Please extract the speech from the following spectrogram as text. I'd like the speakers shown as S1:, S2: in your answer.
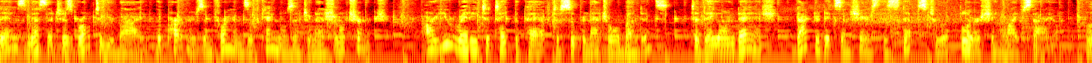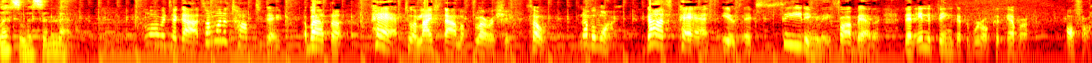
S1: Today's message is brought to you by the partners and friends of Canos International Church. Are you ready to take the path to supernatural abundance? Today on Dash, Dr. Dixon shares the steps to a flourishing lifestyle. Let's listen now.
S2: Glory to God. So I want to talk today about the path to a lifestyle of flourishing. So, number one, God's path is exceedingly far better than anything that the world could ever offer.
